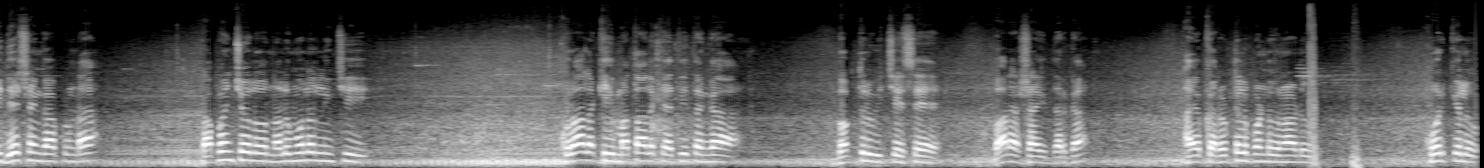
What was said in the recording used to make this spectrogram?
ఈ దేశం కాకుండా ప్రపంచంలో నలుమూలల నుంచి కులాలకి మతాలకి అతీతంగా భక్తులు ఇచ్చేసే బారాషాయి దర్గా. ఆ యొక్క రొట్టెల పండుగ నాడు కోరికలు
